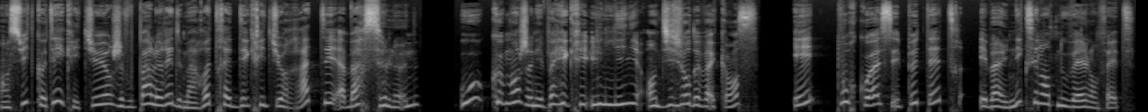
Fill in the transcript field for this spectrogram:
Ensuite, côté écriture, je vous parlerai de ma retraite d'écriture ratée à Barcelone, ou comment je n'ai pas écrit une ligne en 10 jours de vacances, et pourquoi c'est peut-être eh ben, une excellente nouvelle en fait.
